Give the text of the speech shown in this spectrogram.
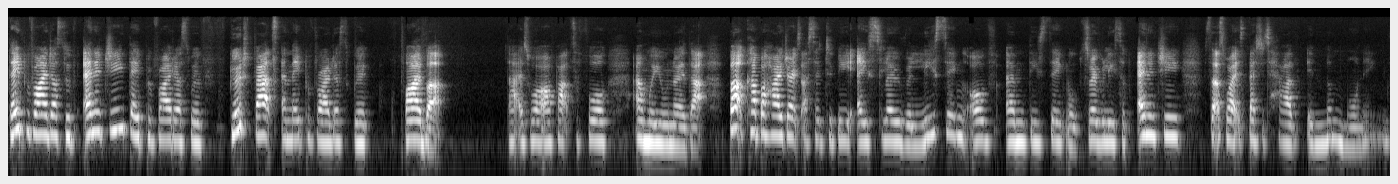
They provide us with energy, they provide us with good fats, and they provide us with fiber. That is what our fats are for, and we all know that. But carbohydrates are said to be a slow releasing of um, these things, or slow release of energy. So that's why it's better to have in the morning.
